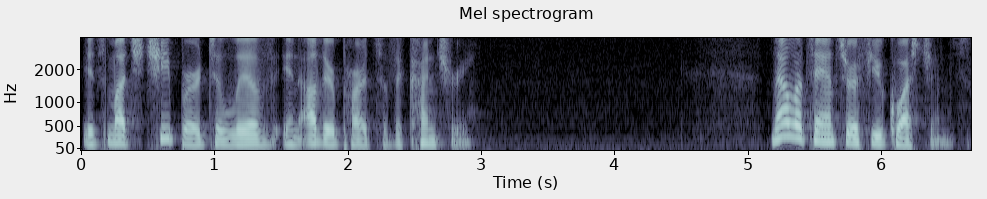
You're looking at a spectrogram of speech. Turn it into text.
it's much cheaper to live in other parts of the country. Now let's answer a few questions.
